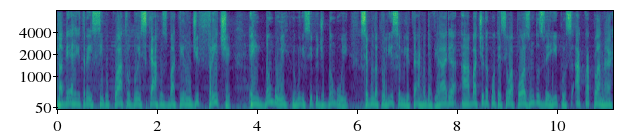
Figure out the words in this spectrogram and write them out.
Na BR-354, dois carros bateram de frente em Bambuí, no município de Bambuí. Segundo a Polícia Militar Rodoviária, a batida aconteceu após um dos veículos aquaplanar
